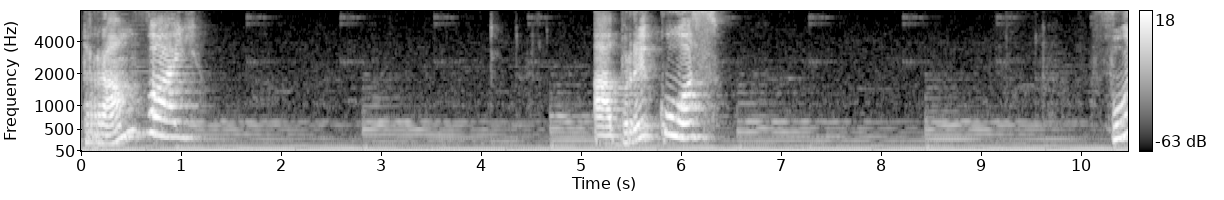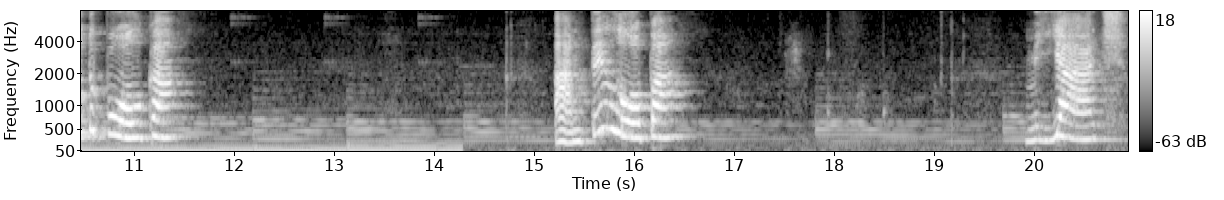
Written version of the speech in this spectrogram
Трамвай. Абрикос. Футболка. Антилопа. М'яч.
